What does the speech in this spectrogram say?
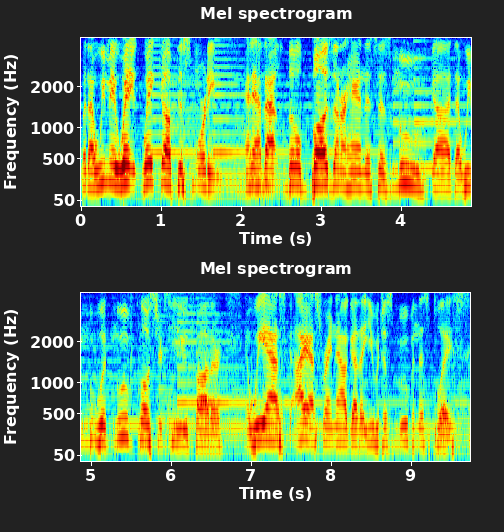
but that we may wake, wake up this morning and have that little buzz on our hand that says move god that we would move closer to you father and we ask i ask right now god that you would just move in this place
